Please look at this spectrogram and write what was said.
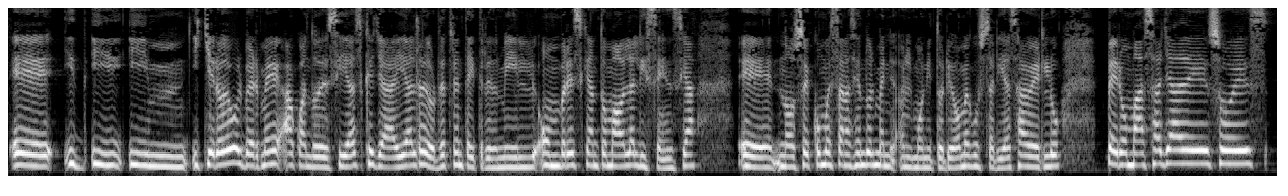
Eh, y, y, quiero devolverme a cuando decías que ya hay alrededor de 33 mil hombres que han tomado la licencia. Eh, no sé cómo están haciendo el, el monitoreo, me gustaría saberlo. Pero más allá de eso es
